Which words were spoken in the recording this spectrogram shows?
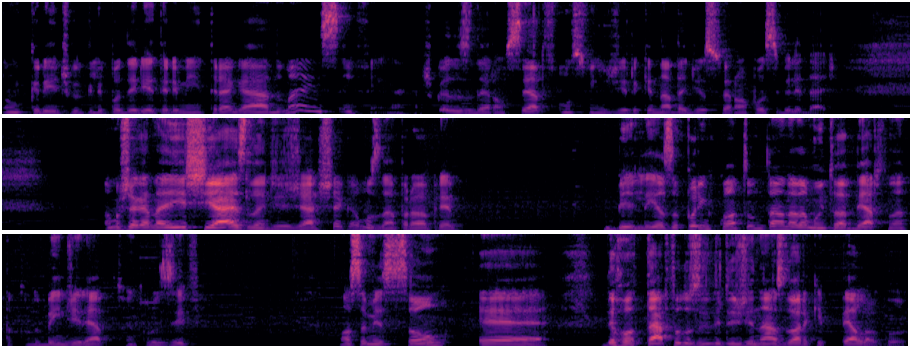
um crítico que ele poderia ter me entregado, mas enfim, né? As coisas deram certo, vamos fingir que nada disso era uma possibilidade. Vamos chegar na East Island, já chegamos na própria. Beleza, por enquanto não tá nada muito aberto, né? Tá tudo bem direto, inclusive. Nossa missão é derrotar todos os líderes de ginásio do arquipélago.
